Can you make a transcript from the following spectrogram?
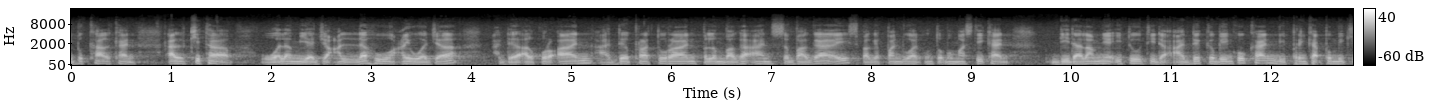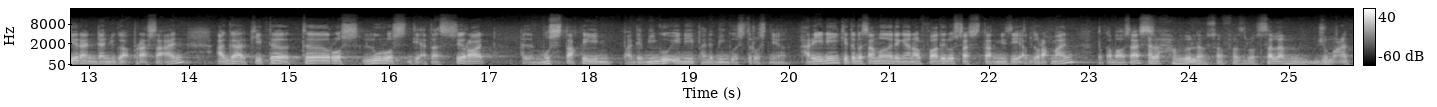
dibekalkan Al-Kitab. Walam yaj'al lahu iwaja. Ada al-Quran ada peraturan perlembagaan sebagai sebagai panduan untuk memastikan di dalamnya itu tidak ada kebengkokan di peringkat pemikiran dan juga perasaan agar kita terus lurus di atas sirat Al-Mustaqim pada minggu ini pada minggu seterusnya. Hari ini kita bersama dengan Al-Fadhil Ustaz Tarmizi Abdul Rahman. Apa khabar Ustaz? Alhamdulillah Ustaz Fazrul. Salam Jumaat.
